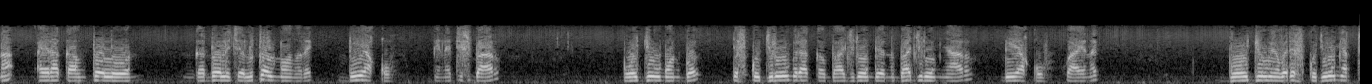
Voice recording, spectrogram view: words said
na ay rakkaam toll woon nga dolli ca lu toll noonu rek du yàqu. Mel ne tisbaar boo juumoon ba def ko juróomi rakka mbaa juróom benn mbaa juróom ñaar du yàqu. Waaye nag boo juumee ba def ko juróom ñett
